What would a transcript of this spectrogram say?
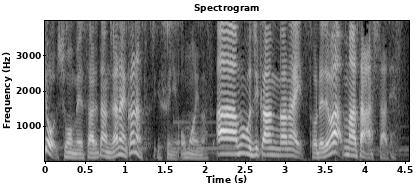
今日証明されたんじゃないかなというふうに思います。ああ、もう時間がない。それではまた明日です。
